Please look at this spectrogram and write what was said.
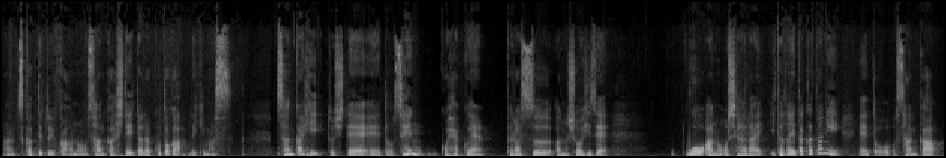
あの使ってというか、あの、参加していただくことができます。参加費として、えっ、ー、と、1500円、プラス、あの、消費税を、あの、お支払いいただいた方に、えっ、ー、と、参加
